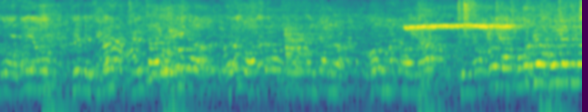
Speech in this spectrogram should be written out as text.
所有朋友，跟着举人全台唯一的成王三部参加的红马老杨，请红老杨咆哮红颜这个。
